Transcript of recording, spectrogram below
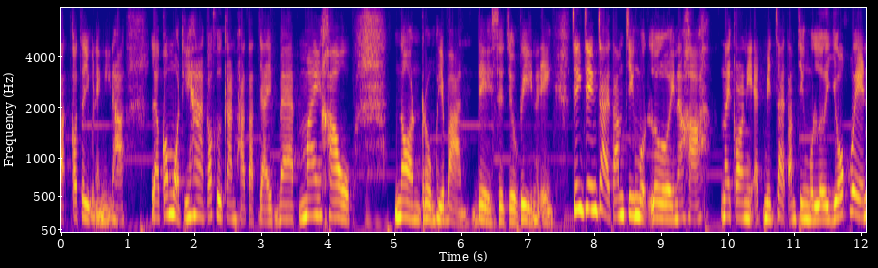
ตัดก็จะอยู่ในนี้นะคะ แล้วก็หมวดที่ 5 ก็คือการผ่าตัดใหญ่แบบไม่เข้า นอนโรงพยาบาล day surgery นั่นเอง จริง ๆ จ่ายตามจริงหมดเลยนะคะ ในกรณีแอดมิดจ่ายตามจริงหมดเลย ยกเว้น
